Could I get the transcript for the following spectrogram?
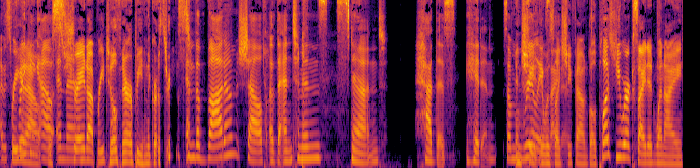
I was freaking, freaking, out, out, and then straight up retail therapy in the groceries. and the bottom shelf of the Entenmann's stand had this hidden. So I'm and she, really it was like she found gold. Plus, you were excited when I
